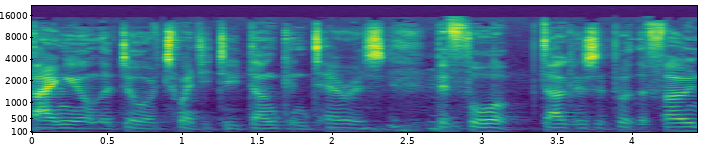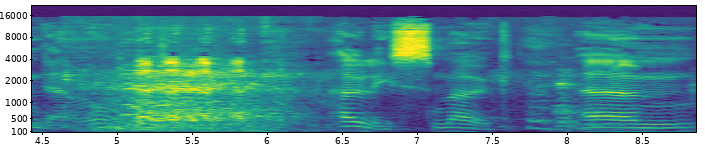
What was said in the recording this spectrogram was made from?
banging on the door of 22 Duncan Terrace before Douglas had put the phone down. Holy smoke. Um,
